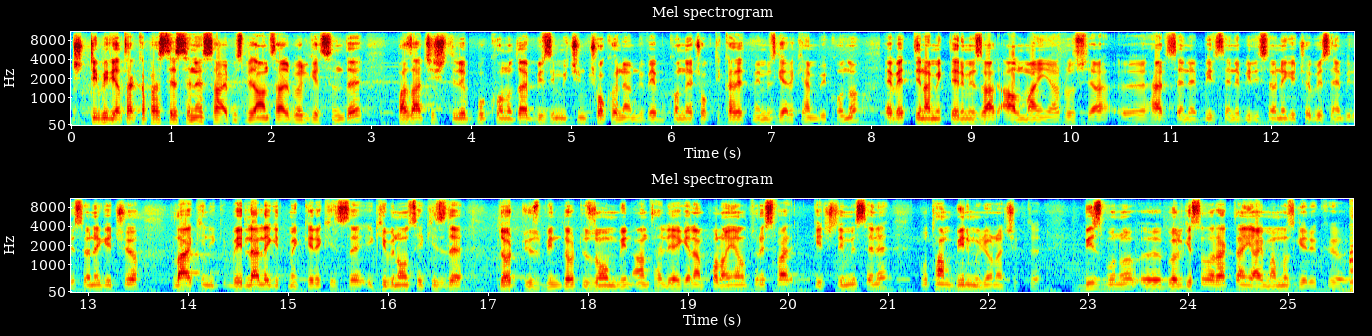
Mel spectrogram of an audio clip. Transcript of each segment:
Ciddi bir yatak kapasitesine sahibiz bir Antalya bölgesinde. Pazar çeşitliliği bu konuda bizim için çok önemli ve bu konuya çok dikkat etmemiz gereken bir konu. Evet dinamiklerimiz var. Almanya, Rusya e, her sene bir sene birisi öne geçiyor, bir sene birisi öne geçiyor. Lakin verilerle gitmek gerekirse 2018'de 400 bin, 410 bin Antalya'ya gelen Polonyalı turist var. Geçtiğimiz sene bu tam 1 milyona çıktı. Biz bunu e, bölgesel olaraktan yaymamız gerekiyor.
